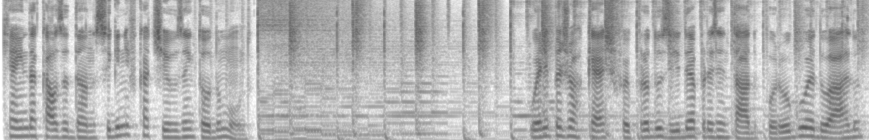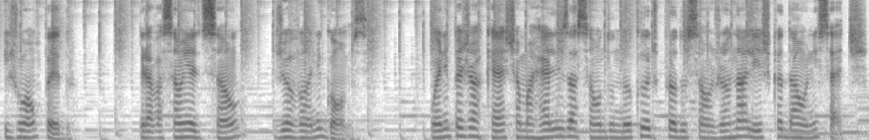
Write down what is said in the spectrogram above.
que ainda causa danos significativos em todo o mundo. O NPJorcast foi produzido e apresentado por Hugo Eduardo e João Pedro. Gravação e edição, Giovanni Gomes. O NPJorcast é uma realização do Núcleo de Produção Jornalística da Unicef.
